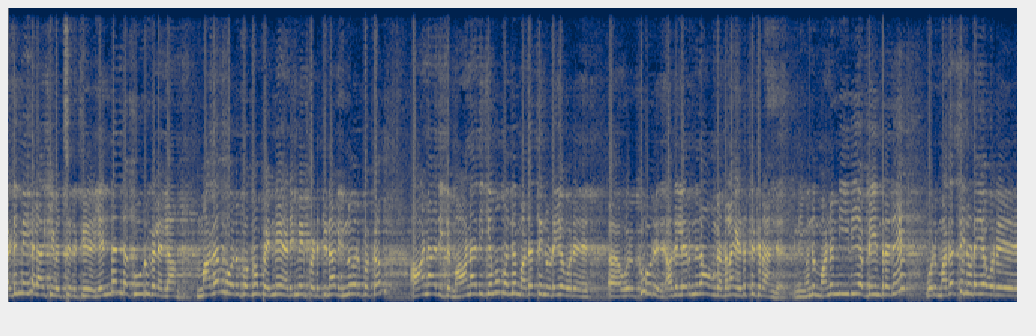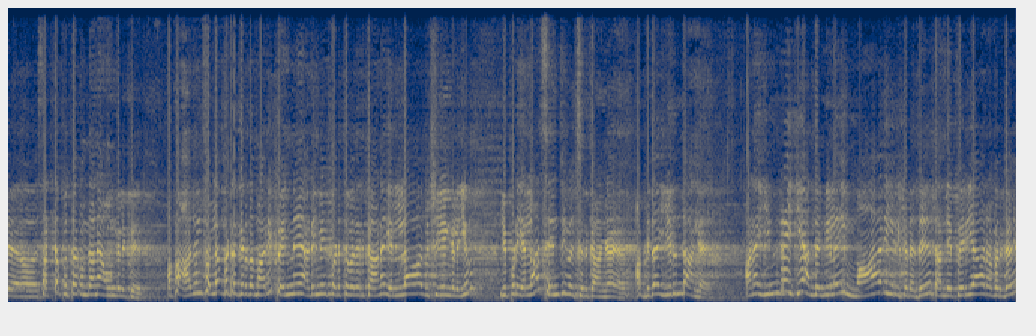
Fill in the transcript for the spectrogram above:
அடிமைகளாக்கி வச்சிருக்கு? எந்தெந்த கூறுகள் எல்லாம்? மதம் ஒரு பக்கம் பெண்ணை அடிமைப்படுத்தினால் இன்னொரு பக்கம் ஆணாதிக்கம். ஆணாதிக்கமும் வந்து மதத்தினுடைய ஒரு ஒரு கூறு. அதுல இருந்து தான் அவங்க அதெல்லாம் எடுத்துக்கிறாங்க. இன்னைக்கு வந்து மனுநீதி அப்படின்றது ஒரு மதத்தினுடைய ஒரு சட்ட புத்தகம் தானே அவங்களுக்கு. அப்ப அதில் சொல்லப்பட்டிருக்கிறது மாதிரி பெண்ணை அடிமைப்படுத்துவதற்கான எல்லா விஷயங்களையும் இப்படி எல்லாம் செஞ்சு வச்சிருக்காங்க. அப்படிதான் இருந்தாங்க. ஆனா இன்றைக்கு அந்த நிலை மாறி இருக்கிறது. தந்தை பெரியார் அவர்கள்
